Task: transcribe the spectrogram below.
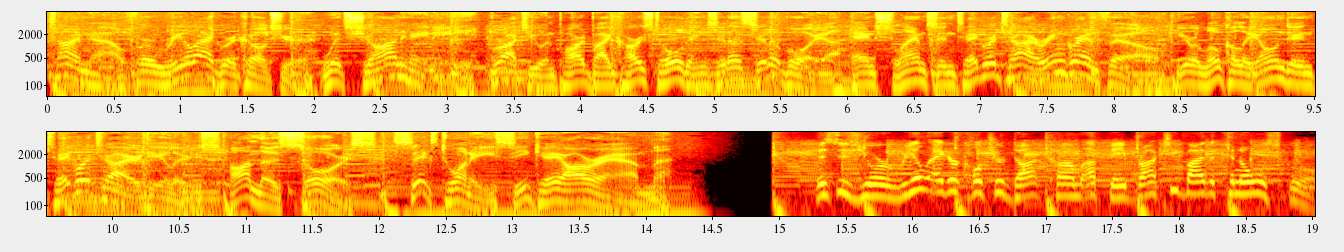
Time now for Real Agriculture with Shaun Haney. Brought to you in part by Karst Holdings in Assiniboia and Schlamps Integra Tire in Grenfell. Your locally owned Integra Tire dealers on the source 620 CKRM. This is your realagriculture.com update brought to you by the Canola School.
